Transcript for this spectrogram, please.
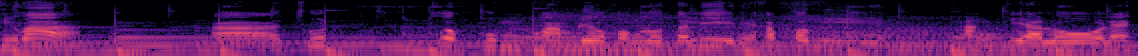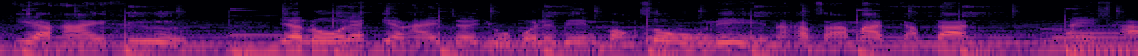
ที่ว่าชุดควบคุมความเร็วของโรตารี่เนี่ยครับเขามีทั้งเกียร์โลและเกียร์ไฮคือ เกียร์โลและเกียร์ไฮจะอยู่บริเวณของโซ่วงลีนะครับ สามารถกลับด้านให้ช้า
